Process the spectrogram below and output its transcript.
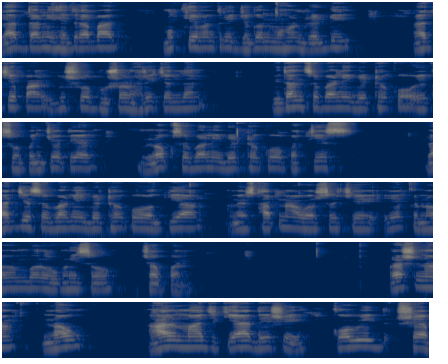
રાજધાની હૈદરાબાદ, મુખ્યમંત્રી જગનમોહન રેડ્ડી, રાજ્યપાલ વિશ્વભૂષણ હરિચંદન, વિધાનસભાની બેઠકો એકસો પંચોતેર, લોકસભાની બેઠકો પચીસ, રાજ્યસભાની બેઠકો અગિયાર અને સ્થાપના વર્ષ છે એક નવેમ્બર ઓગણીસો છપ્પન. પ્રશ્ન નવ. હાલમાં જ કયા દેશે કોવિડ શેફ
